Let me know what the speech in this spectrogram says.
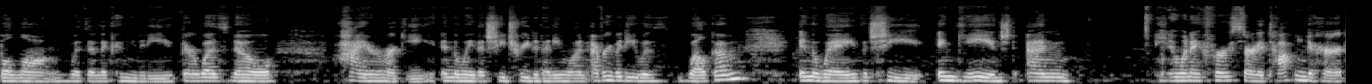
belong within the community. There was no hierarchy in the way that she treated anyone. Everybody was welcome in the way that she engaged. And you know, when I first started talking to her,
